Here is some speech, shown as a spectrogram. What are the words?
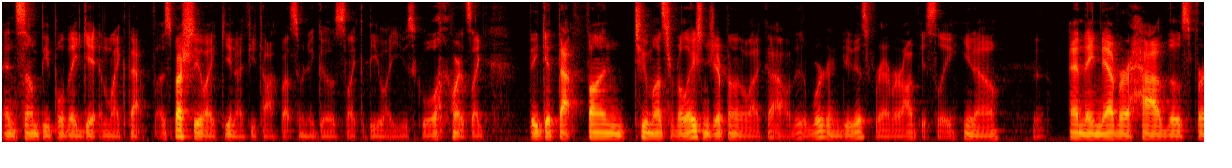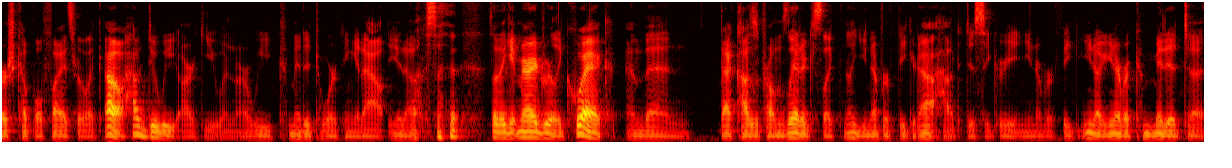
And some people they get in like that, especially like, you know, if you talk about someone who goes to like a BYU school where it's like they get that fun two months of relationship and they're like, oh, we're going to do this forever, obviously, you know? And they never have those first couple fights where like, oh, how do we argue and are we committed to working it out, you know? So, so they get married really quick and then that causes problems later because like, no, you never figured out how to disagree and you never fig- you know, you never committed to,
